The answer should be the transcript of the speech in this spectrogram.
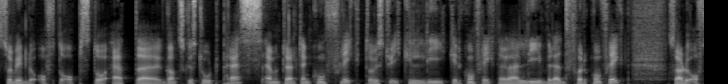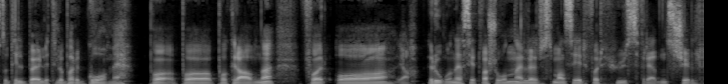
så vil det ofte oppstå et eh, ganske stort press, eventuelt en konflikt, og hvis du ikke liker konflikt eller er livredd for konflikt, så er du ofte tilbøyelig til å bare gå med på, på, på kravene for å ja, roe ned situasjonen, eller som man sier, for husfredens skyld.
